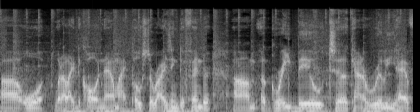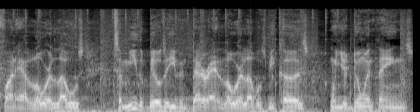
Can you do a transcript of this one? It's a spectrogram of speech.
uh, or what I like to call now my posterizing defender. Um, a great build to kind of really have fun at lower levels. To me, the builds are even better at lower levels because when you're doing things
